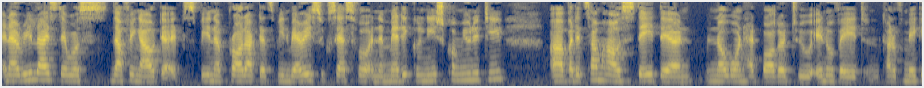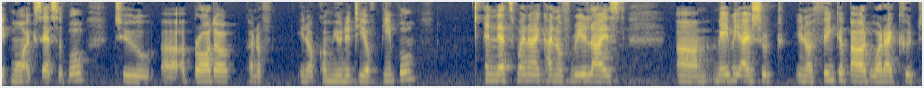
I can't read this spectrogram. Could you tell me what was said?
and I realized there was nothing out there. It's been a product that's been very successful in the medical niche community, uh, but it somehow stayed there, and no one had bothered to innovate and kind of make it more accessible to uh, a broader kind of you know community of people. And that's when I kind of realized um, maybe I should you know think about what I could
